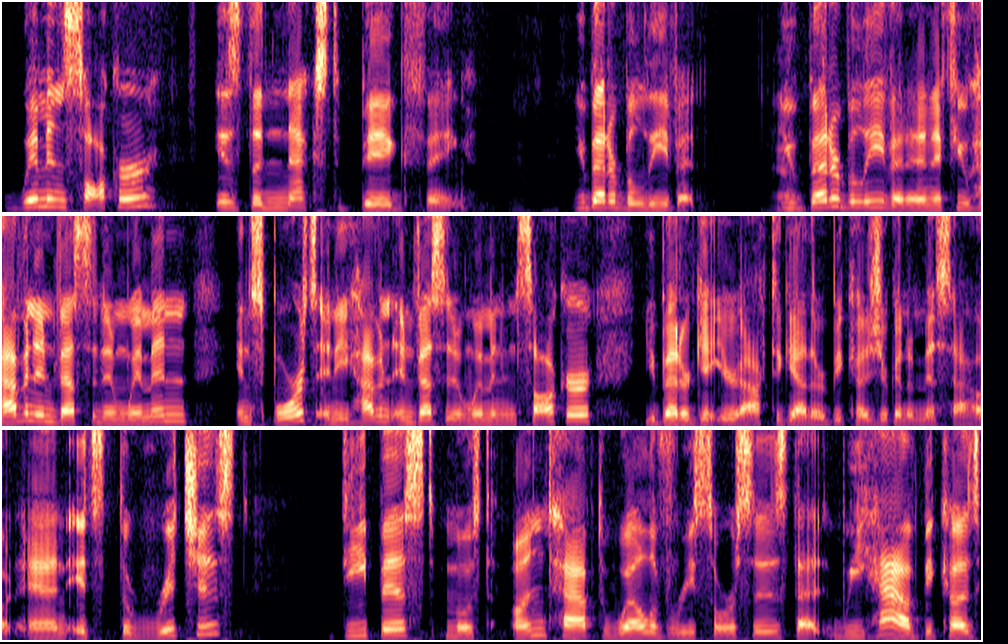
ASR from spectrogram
women's soccer is the next big thing mm-hmm. you better believe it yeah. You better believe it. And if you haven't invested in women in sports and you haven't invested in women in soccer, you better get your act together because you're going to miss out. And it's the richest, deepest, most untapped well of resources that we have because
